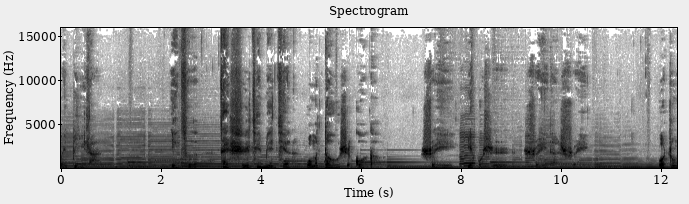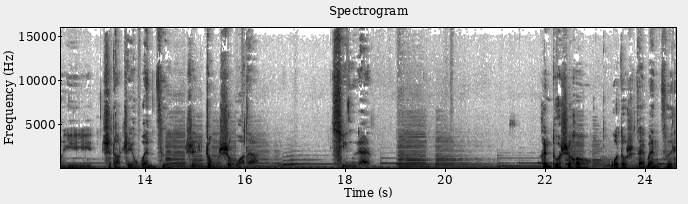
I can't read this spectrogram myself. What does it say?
为必然。因此，在时间面前，我们都是过客，谁也不是谁的谁。我终于知道，只有文字是重视我的。情人，很多时候我都是在文字里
